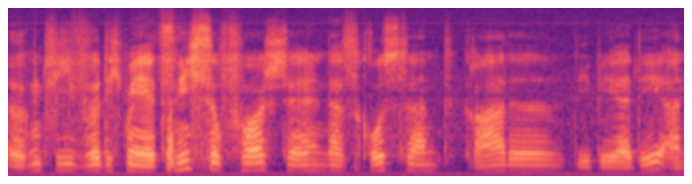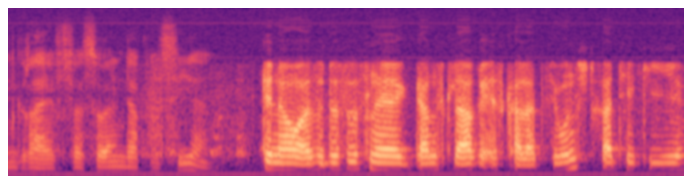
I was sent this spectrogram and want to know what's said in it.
Irgendwie würde ich mir jetzt nicht so vorstellen, dass Russland gerade die BRD angreift. Was soll denn da passieren? Genau, also das ist eine ganz klare Eskalationsstrategie,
